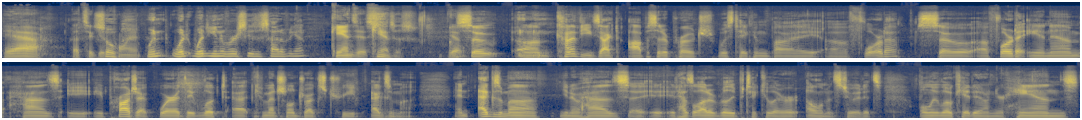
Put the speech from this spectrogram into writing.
Yeah, that's a good so point. when what what university is this out of again? Kansas. Kansas. Yep. So, um, kind of the exact opposite approach was taken by uh, Florida. So, uh, Florida A&M has a, a project where they looked at conventional drugs treat eczema, and eczema, you know, has uh, it, it has a lot of really particular elements to it. It's only located on your hands.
